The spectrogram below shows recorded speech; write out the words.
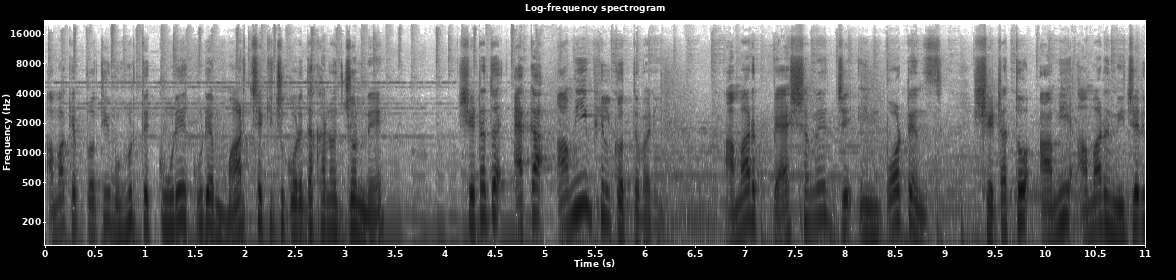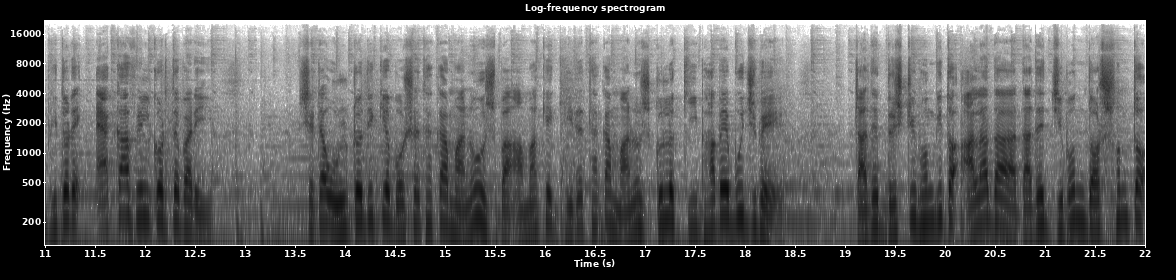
আমাকে প্রতি মুহূর্তে কুঁড়ে কুঁড়ে মারছে কিছু করে দেখানোর জন্যে, সেটা তো একা আমিই ফিল করতে পারি। আমার প্যাশনের যে ইম্পর্টেন্স সেটা তো আমি আমার নিজের ভিতরে একা ফিল করতে পারি। সেটা উল্টো দিকে বসে থাকা মানুষ বা আমাকে ঘিরে থাকা মানুষগুলো কীভাবে বুঝবে? তাদের দৃষ্টিভঙ্গি তো আলাদা, তাদের জীবন দর্শন তো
